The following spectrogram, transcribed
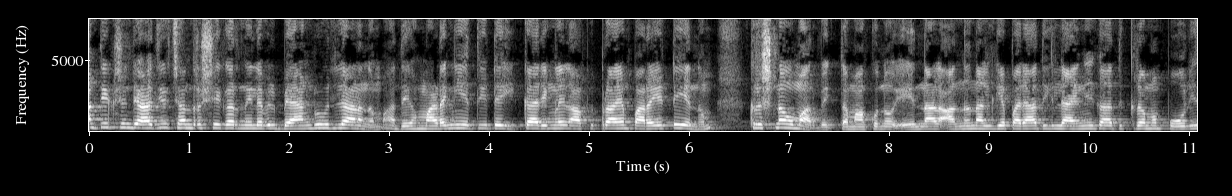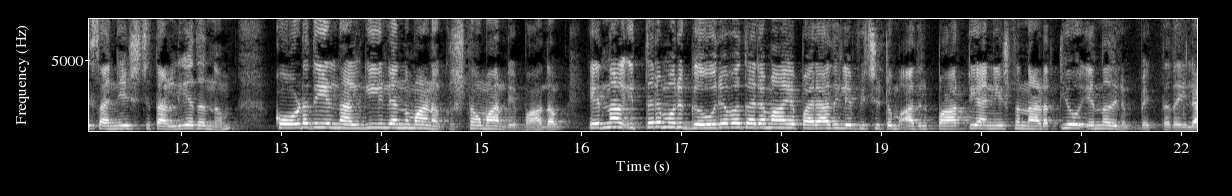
അധ്യക്ഷൻ രാജീവ് ചന്ദ്രശേഖർ നിലവിൽ ബാംഗ്ലൂരിലാണെന്നും അദ്ദേഹം മടങ്ങിയെത്തിയിട്ട് ഇക്കാര്യങ്ങളിൽ അഭിപ്രായം പറയട്ടെയെന്നും കൃഷ്ണകുമാർ വ്യക്തമാക്കുന്നു. എന്നാൽ അന്ന് നൽകിയ പരാതിയിൽ ലൈംഗികാതിക്രമം പോലീസ് അന്വേഷിച്ച് തള്ളിയതെന്നും കോടതിയിൽ നൽകിയില്ലെന്നുമാണ് കൃഷ്ണകുമാറിന്റെ വാദം. എന്നാൽ ഇത്തരമൊരു ഗൗരവതരമായ പരാതി ലഭിച്ചിട്ടും അതിൽ പാർട്ടി അന്വേഷണം നടത്തിയോ എന്നതിലും വ്യക്തതയില്ല.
